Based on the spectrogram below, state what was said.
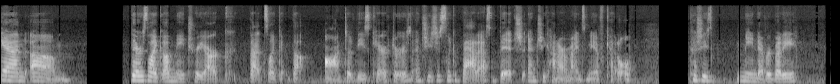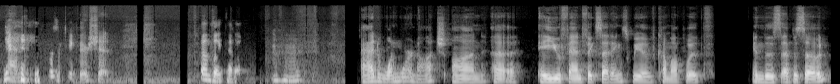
And um there's like a matriarch that's like the aunt of these characters and she's just like a badass bitch and she kind of reminds me of Kettle cuz she's mean to everybody and doesn't take their shit. Sounds like Kettle. hmm add one more notch on uh, AU fanfic settings we have come up with in this episode.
